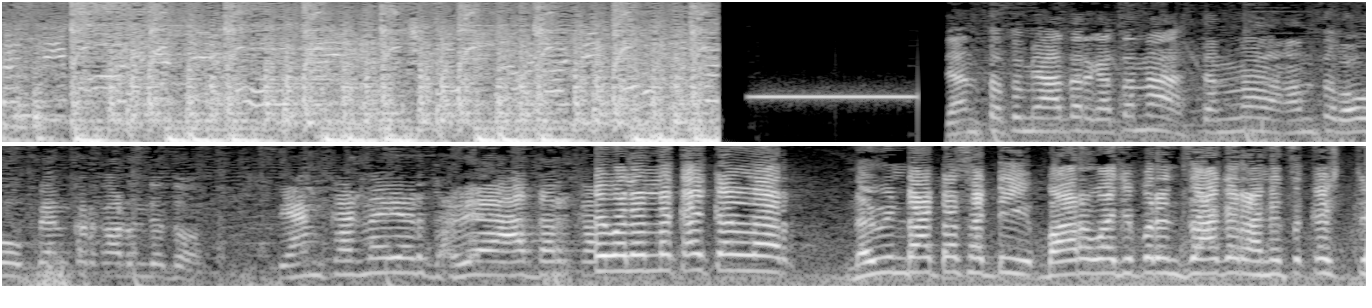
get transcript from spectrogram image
ऐसी बात कैसी हो गई मुझको राणाजी माफ ज्यांचा तुम्ही आधार घेता ना त्यांना आमचा भाऊ पॅन कार्ड काढून देतो. पॅन कार्ड नाही झाले आधार कार्ड. वाल्यांना काय कळणार? नवीन डाटासाठी बारा वाजेपर्यंत जागा राहण्याचं कष्ट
